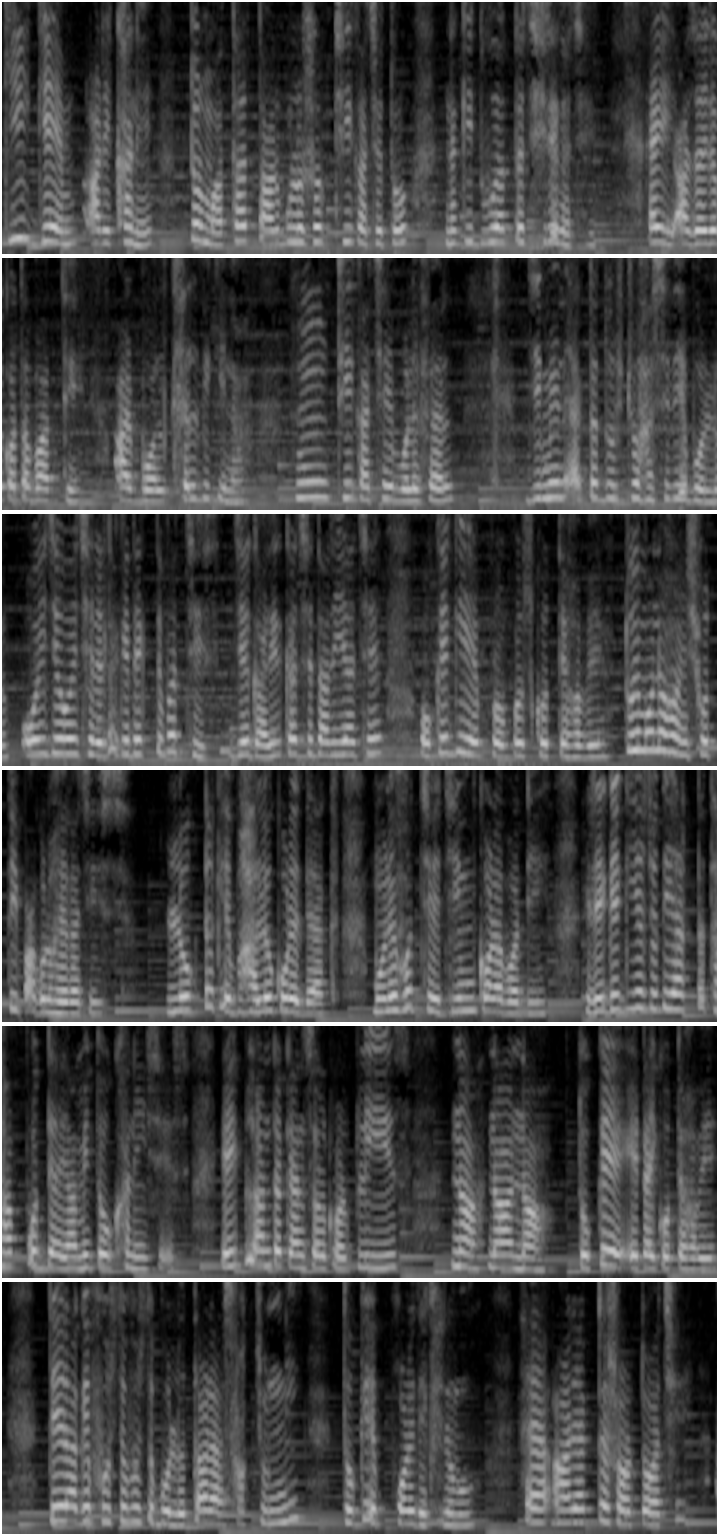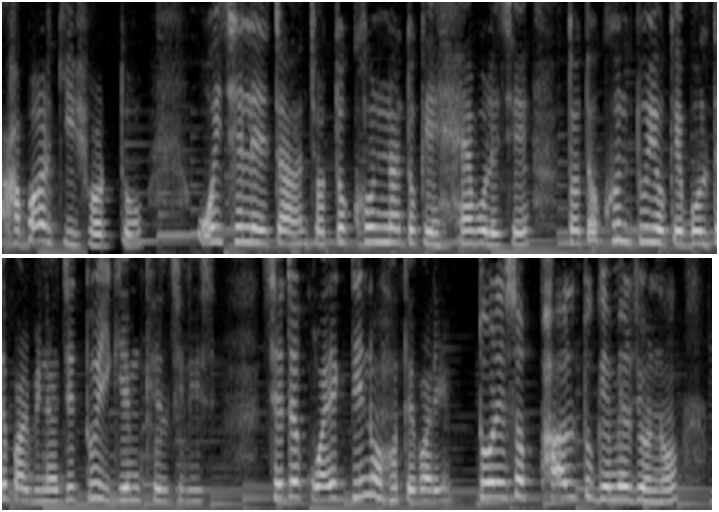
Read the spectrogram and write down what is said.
কি গেম আর এখানে তোর মাথার তারগুলো সব ঠিক আছে তো? নাকি দু একটা ছিঁড়ে গেছে? এই আজাইরের কথা বাদ দে। আর বল, খেলবি কিনা হুম, ঠিক আছে, বলে ফেল। জিমিন একটা দুষ্টু হাসি দিয়ে বলল, ওই যে ওই ছেলেটাকে দেখতে পাচ্ছিস? যে গাড়ির কাছে দাঁড়িয়ে আছে? ওকে গিয়ে প্রপোজ করতে হবে। তুই মনে হয় সত্যি পাগল হয়ে গেছিস। লোকটাকে ভালো করে দেখ। মনে হচ্ছে জিম করা বডি। রেগে গিয়ে যদি একটা থাপ্পড় দেয়, আমি তো ওখানেই শেষ। এই প্ল্যানটা ক্যান্সেল কর, প্লিজ। না না না, তোকে এটাই করতে হবে। তের আগে ফুসতে ফুসতে বলল, দাঁড়া, শাকচুন্নি, তোকে পরে দেখে নেব। হ্যাঁ আর একটা শর্ত আছে। আবার কি শর্ত? ওই ছেলেটা যতক্ষণ না তোকে হ্যাঁ বলেছে, ততক্ষণ তুই ওকে বলতে পারবি না যে তুই গেম খেলছিলিস। সেটা কয়েকদিনও হতে পারে। তোর এসব ফালতু গেমের জন্য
